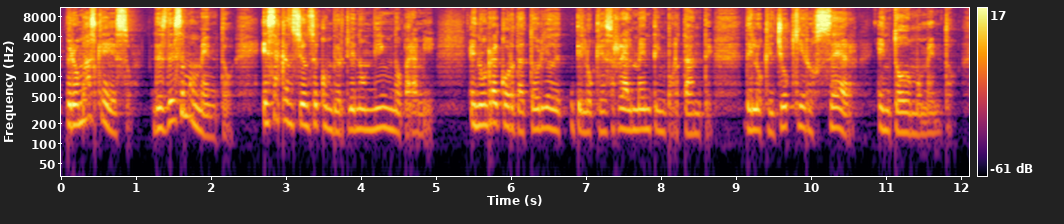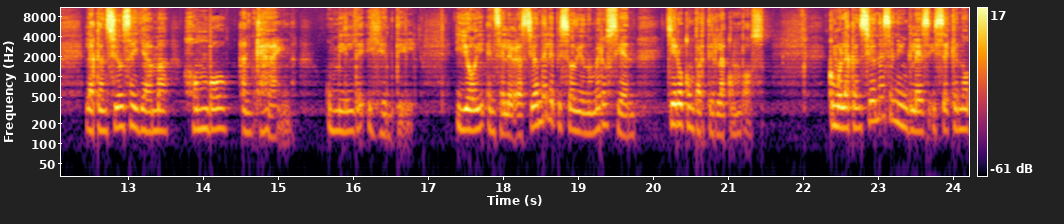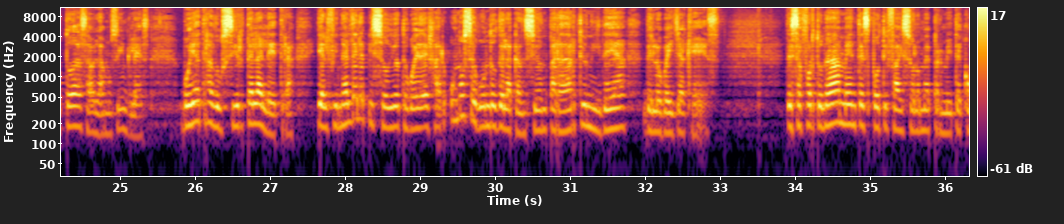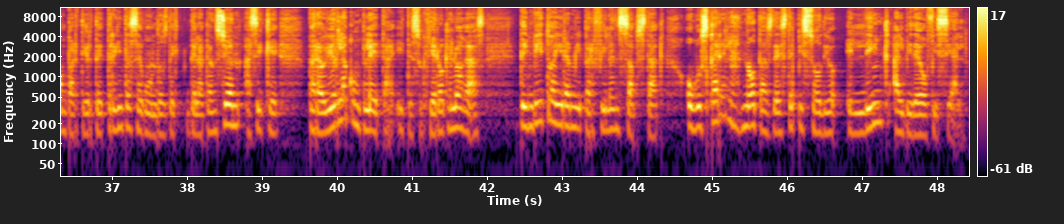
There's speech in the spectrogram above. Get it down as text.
Pero más que eso, desde ese momento, esa canción se convirtió en un himno para mí, en un recordatorio de, lo que es realmente importante, de lo que yo quiero ser en todo momento. La canción se llama Humble and Kind, humilde y gentil. Y hoy, en celebración del episodio número 100, quiero compartirla con vos. Como la canción es en inglés y sé que no todas hablamos inglés, voy a traducirte la letra y al final del episodio te voy a dejar unos segundos de la canción para darte una idea de lo bella que es. Desafortunadamente Spotify solo me permite compartirte 30 segundos de, de, la canción, así que para oírla completa, y te sugiero que lo hagas, te invito a ir a mi perfil en Substack o buscar en las notas de este episodio el link al video oficial.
